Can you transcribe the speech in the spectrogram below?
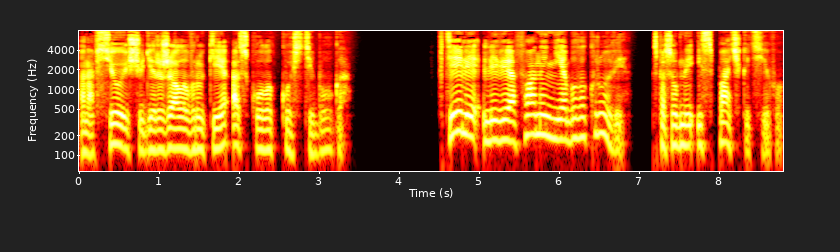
Она все еще держала в руке осколок кости Бога. В теле Левиафана не было крови, способной испачкать его,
